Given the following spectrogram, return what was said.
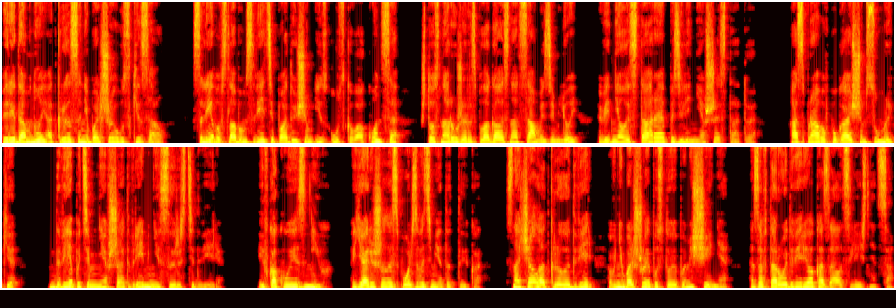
Передо мной открылся небольшой узкий зал. Слева в слабом свете, падающем из узкого оконца, что снаружи располагалось над самой землей, виднелась старая позеленевшая статуя. А справа в пугающем сумраке две потемневшие от времени и сырости двери. И в какую из них? Я решила использовать метод тыка. Сначала открыла дверь в небольшое пустое помещение. За второй дверью оказалась лестница.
